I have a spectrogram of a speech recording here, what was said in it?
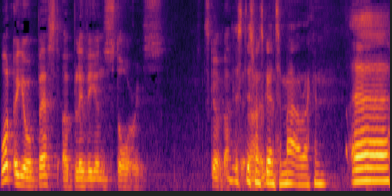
what are your best Oblivion stories? It's going back. This, this that, one's isn't going it? to Matt, I reckon. Uh,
